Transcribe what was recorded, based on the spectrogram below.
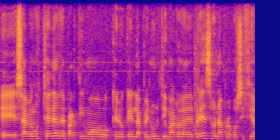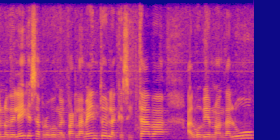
Eh, saben ustedes, repartimos, creo que en la penúltima rueda de prensa, una proposición no de ley que se aprobó en el Parlamento en la que se instaba al Gobierno andaluz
